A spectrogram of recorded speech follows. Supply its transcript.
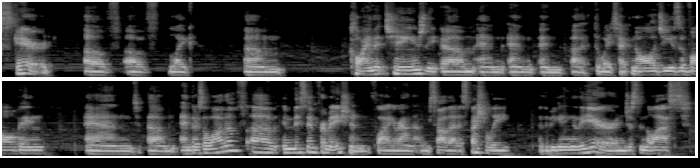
scared of of like um, climate change, the um, and and and uh, the way technology is evolving, and um, and there's a lot of uh, misinformation flying around. We saw that especially at the beginning of the year, and just in the last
